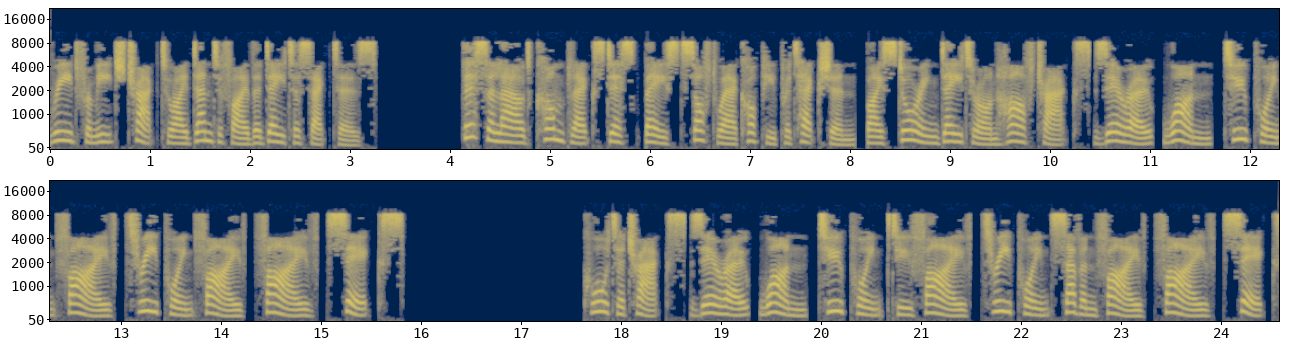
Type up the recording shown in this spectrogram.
read from each track to identify the data sectors. This allowed complex disk-based software copy protection, by storing data on half-tracks 0, 1, 2.5, 3.5, 5, 6, quarter tracks 0, 1, 2.25, 3.75, 5, 6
